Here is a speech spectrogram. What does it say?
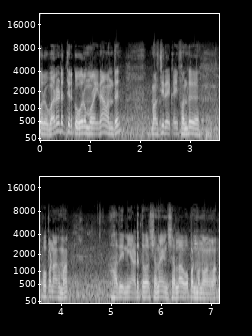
ஒரு வருடத்திற்கு ஒரு முறை தான் வந்து மஸ்ஜிதே கைஃப் வந்து ஓப்பன் ஆகுமா? அது நீ அடுத்த வருஷம் தான் இன்ஷால்லா ஓப்பன் பண்ணுவாங்களாம்.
